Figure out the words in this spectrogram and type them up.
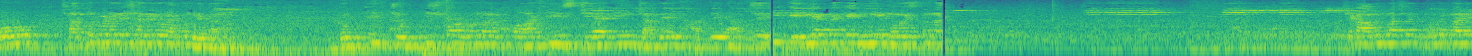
ও ছাত্র ফেডারেশনেরও এখন নেতা। দক্ষিণ চব্বিশ পরগনার পার্টি যাদের হাতে আছে এরিয়াটাকে নিয়ে মহেশতলা সেটা আবুল বাসার হতে পারে।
